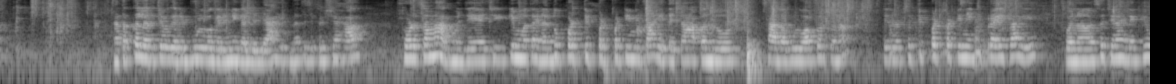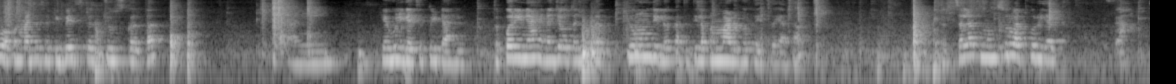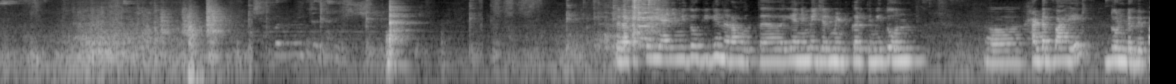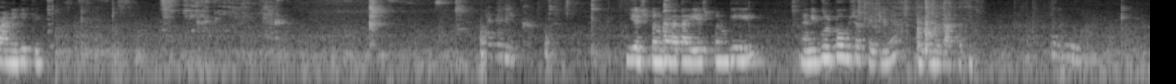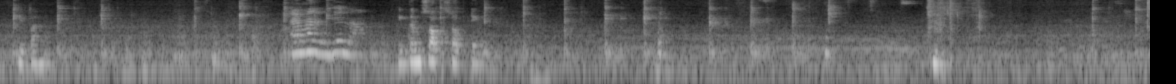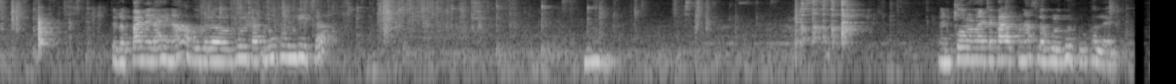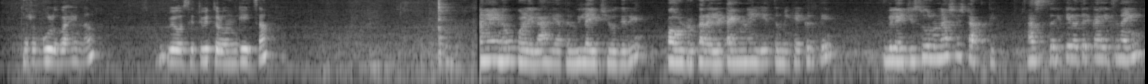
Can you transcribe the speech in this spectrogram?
आता कलरचे वगैरे गुळ वगैरे निघालेले आहेत ना त्याच्यापेक्षा हा थोडासा महाग. म्हणजे याची किंमत आहे ना दुप्पट तिप्पट पटीनेच आहे. त्याच्या आपण जो साधा गुळ वापरतो ना त्याच्या तिप्पट न्यायची याची प्राईस आहे. पण सचिन आहे ना किंवा हो, पण माझ्यासाठी बेस्ट चूज करतात. आणि हे गुलग्याचं पीठ आहे. तर परीने आहे ना जेवता जेवता ठेवून दिलं. का तर तिला पण माडगं खायचं आहे आता. तर चला मग सुरुवात करूयात. तर आता परी आणि मी दोघी घेणार आहोत. तर याने मेजरमेंट करते मी दोन. हा डब्बा आहे. दोन डबे पाणी घेते. यश पण घरात आहे. यश पण घेईल. आणि गुळ पाहू शकते तुम्ही? मी तुम्हाला दाखवते. हे पहा. एकदम सॉफ्ट सॉफ्ट आहे. तर पाण्याला आहे ना अगोदर गुळ टाकून उकळून घ्यायचं. आणि कोरोनाच्या काळात पण असला गुळ भरपूर खाल्लाय. तर गुळ आहे ना व्यवस्थित वितळून घ्यायचा. पाणी आहे ना उकळलेलं आहे. आता विलायची वगैरे पावडर करायला टाइम नाहीये तर मी काय करते विलायची सोलून अशीच टाकते. असं जरी केलं तरी काहीच नाही.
